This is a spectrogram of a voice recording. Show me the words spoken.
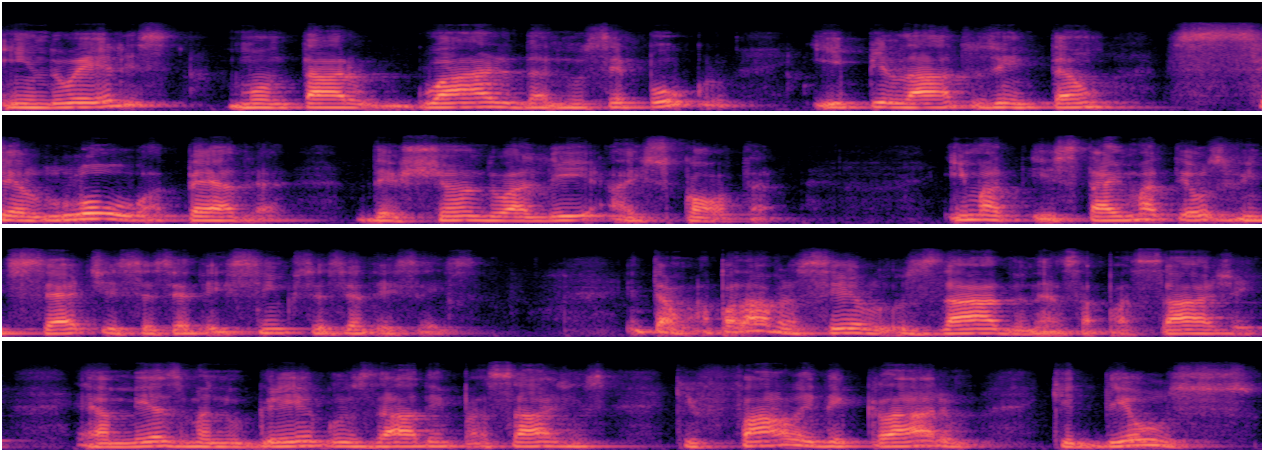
Indo eles, montaram guarda no sepulcro, e Pilatos então selou a pedra, deixando ali a escolta. Está em Mateus 27, 65 e 66. Então, a palavra selo usada nessa passagem é a mesma no grego usada em passagens que falam e declaram que Deus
